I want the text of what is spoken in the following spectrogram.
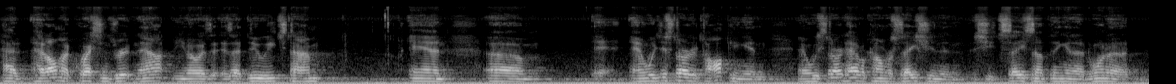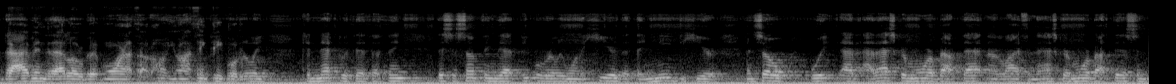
had had all my questions written out. You know, as as I do each time, and. Um, and we just started talking and, and we started to have a conversation and she'd say something and I'd want to dive into that a little bit more and I thought, oh, you know, I think people would really connect with it. I think this is something that people really want to hear, that they need to hear. And so we, I'd, I'd ask her more about that in her life, and ask her more about this, and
